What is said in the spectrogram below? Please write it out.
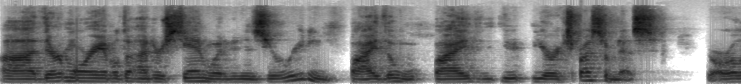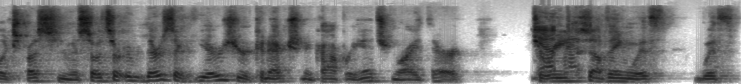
uh, they're more able to understand what it is you're reading by the by your expressiveness, your oral expressiveness. So it's a, there's a there's your connection and comprehension right there. To yeah. read something with with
